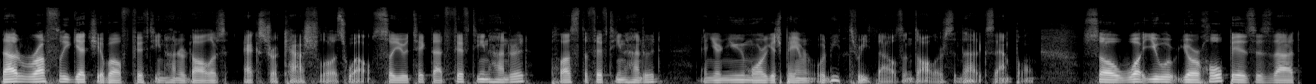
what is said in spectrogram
That roughly gets you about fifteen hundred dollars extra cash flow as well. So you would take that fifteen hundred plus the fifteen hundred, and your new mortgage payment would be three thousand dollars in that example. So what you your hope is is that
